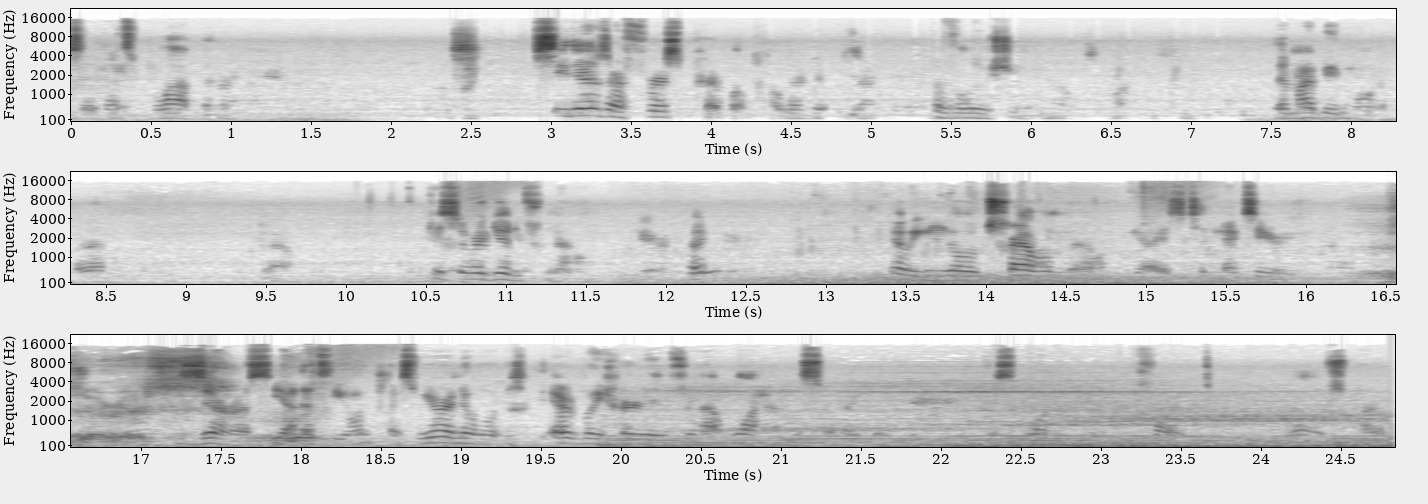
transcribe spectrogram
So that's a lot better. See, there's our first purple colored evolution. There might be more, but I don't know. Okay, so we're good for now. Right? Yeah, we can go travel now, guys, to the next area. Zerus. Xeris. Yeah, that's the only place. We already know what everybody heard it from that one episode. Right? This one part. It's part of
